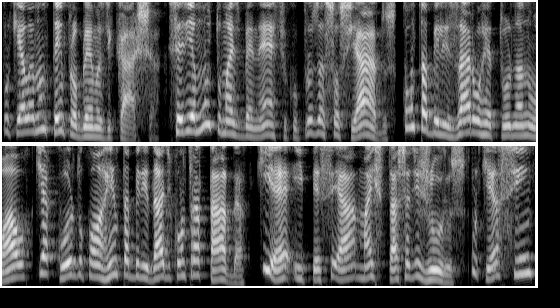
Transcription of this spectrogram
porque ela não tem problemas de caixa. Seria muito mais benéfico para os associados contabilizar o retorno anual de acordo com a rentabilidade contratada, que é IPCA mais taxa de juros, porque assim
